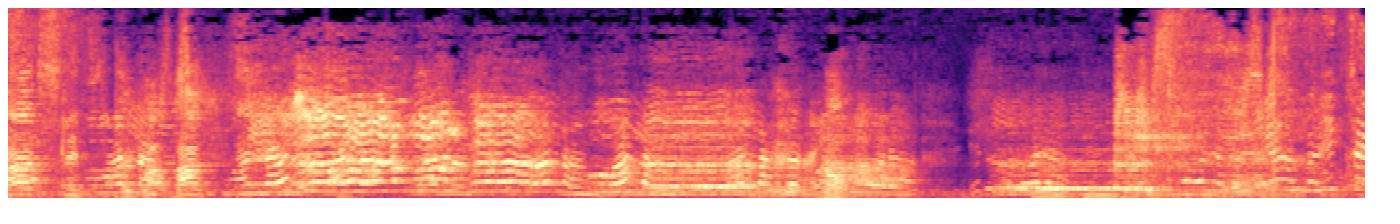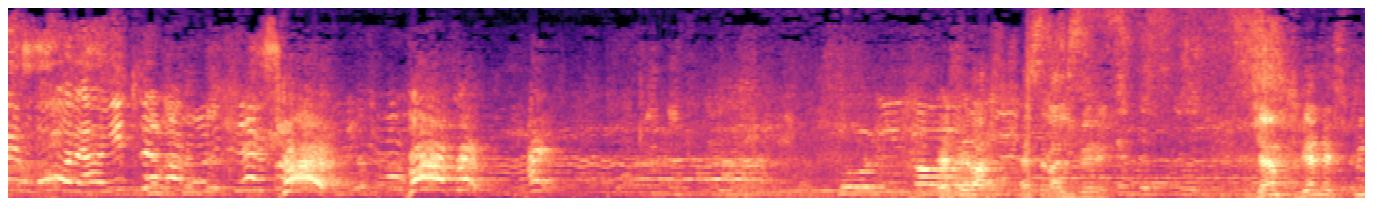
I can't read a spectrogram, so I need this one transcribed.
Back sleep. No. Elle sera, libérée. J'ai un, j'ai un esprit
